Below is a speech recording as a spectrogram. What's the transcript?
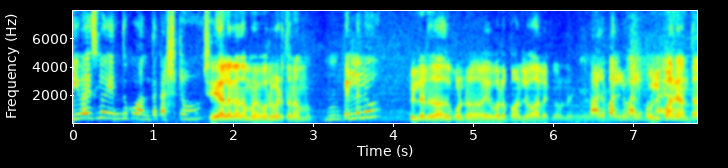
ఈ వయసులో ఎందుకు అంత కష్టం? చేయాలి కదమ్మా ఎవరు పెడతారమ్మా? పిల్లలు? పిల్లలు చదువుకుంటారు ఎవరి పనులు వాళ్ళకి ఉన్నాయి. వాళ్ళ పనులు వాళ్ళకి కూలి? పని అంతా.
